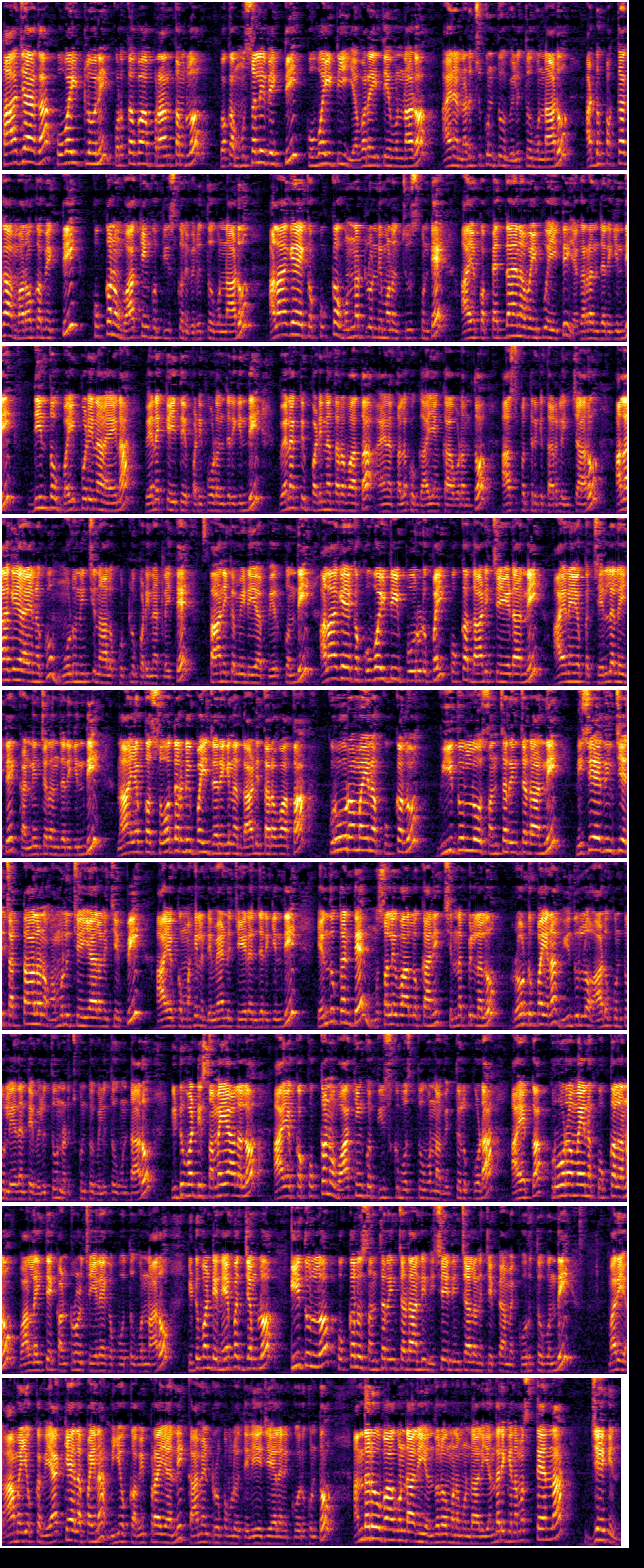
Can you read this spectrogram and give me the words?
తాజాగా కువైట్లోని కుర్తబా ప్రాంతంలో ఒక ముసలి వ్యక్తి కువైటి ఎవరైతే ఉన్నాడో ఆయన నడుచుకుంటూ వెళుతూ ఉన్నాడు. అటుపక్కగా మరొక వ్యక్తి కుక్కను వాకింగ్కు తీసుకుని వెళుతూ ఉన్నాడు. అలాగే యొక్క కుక్క ఉన్నట్లుండి మనం చూసుకుంటే ఆ యొక్క పెద్ద ఆయన వైపు అయితే ఎగరడం జరిగింది. దీంతో భయపడిన ఆయన వెనక్కి అయితే పడిపోవడం జరిగింది. వెనక్కి పడిన తర్వాత ఆయన తలకు గాయం కావడంతో ఆసుపత్రికి తరలించారు. అలాగే ఆయనకు మూడు నుంచి నాలుగు కుట్లు పడినట్లయితే స్థానిక మీడియా పేర్కొంది. అలాగే యొక్క కువైటీ పౌరుడిపై కుక్క దాడి చేయడాన్ని ఆయన యొక్క చెల్లెలైతే ఖండించడం జరిగింది. నా యొక్క సోదరుడిపై జరిగిన దాడి తర్వాత క్రూరమైన కుక్కలు వీధుల్లో సంచరించడాన్ని నిషేధించే చట్టాలను అమలు చేయాలని చెప్పి ఆ యొక్క మహిళ డిమాండ్ చేయడం జరిగింది. ఎందుకంటే ముసలి వాళ్ళు కానీ చిన్నపిల్లలు రోడ్డు పైన వీధుల్లో ఆడుకుంటూ లేదంటే వెళుతూ నడుచుకుంటూ వెళుతూ ఉంటారు. ఇటువంటి సమయాలలో ఆ యొక్క కుక్కను వాకింగ్కు తీసుకువస్తూ ఉన్న వ్యక్తులు కూడా ఆ యొక్క క్రూరమైన కుక్కలను వాళ్ళైతే కంట్రోల్ చేయలేకపోతూ ఉన్నారు. ఇటువంటి నేపథ్యంలో వీధుల్లో కుక్కలు సంచరించడాన్ని నిషేధించాలని చెప్పి ఆమె కోరుతూ ఉంది. మరి ఆమె యొక్క వ్యాఖ్యలపైన మీ యొక్క అభిప్రాయాన్ని కామెంట్ రూపంలో తెలియజేయాలని కోరుకుంటూ అందరూ బాగుండాలి అందులో మనం ఉండాలి. అందరికీ నమస్తే అన్న. జై హింద్.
